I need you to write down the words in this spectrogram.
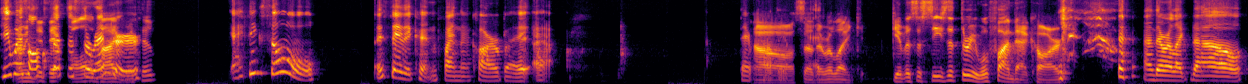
He was I mean, all set to all surrender. I think so. They say they couldn't find the car, but uh, they're probably Oh, so they were like, "Give us a season three, we'll find that car." and they were like, no.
